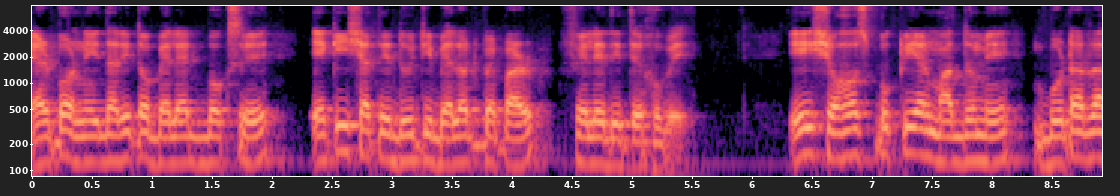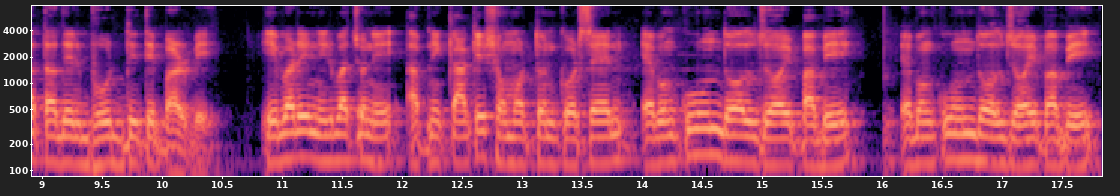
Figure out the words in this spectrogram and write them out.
এরপর নির্ধারিত ব্যালট বক্সে একই সাথে দুইটি ব্যালট পেপার ফেলে দিতে হবে। এই সহজ প্রক্রিয়ার মাধ্যমে ভোটাররা তাদের ভোট দিতে পারবে। এবারে নির্বাচনে আপনি কাকে সমর্থন করছেন এবং কোন দল জয় পাবে এবং কোন দল জয় পাবে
